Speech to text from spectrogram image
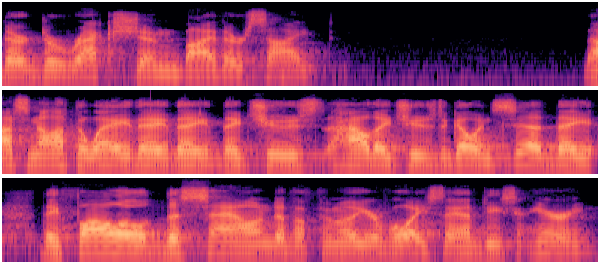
their direction by their sight. That's not the way they, they, they choose, how they choose to go. Instead, they, they follow the sound of a familiar voice. They have decent hearing.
